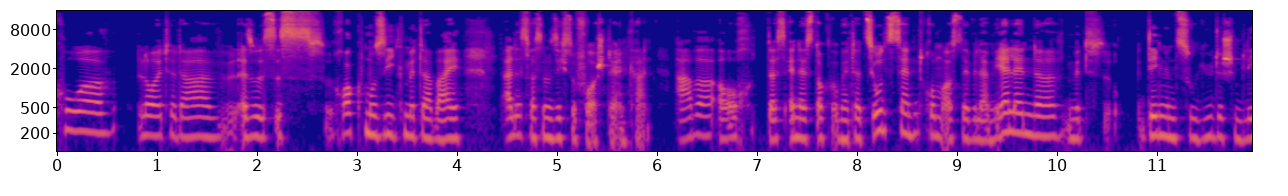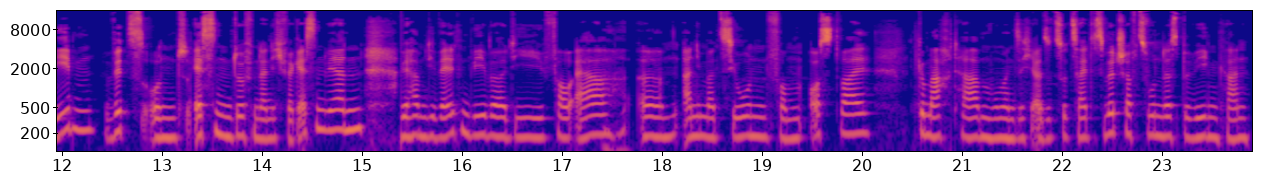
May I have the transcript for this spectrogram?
Chor, Leute da. Also es ist Rockmusik mit dabei, alles, was man sich so vorstellen kann. Aber auch das NS-Dokumentationszentrum aus der Villa Meerländer mit Dingen zu jüdischem Leben. Witz und Essen dürfen da nicht vergessen werden. Wir haben die Weltenweber, die VR-Animationen ähm, vom Ostwall gemacht haben, wo man sich also zur Zeit des Wirtschaftswunders bewegen kann.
